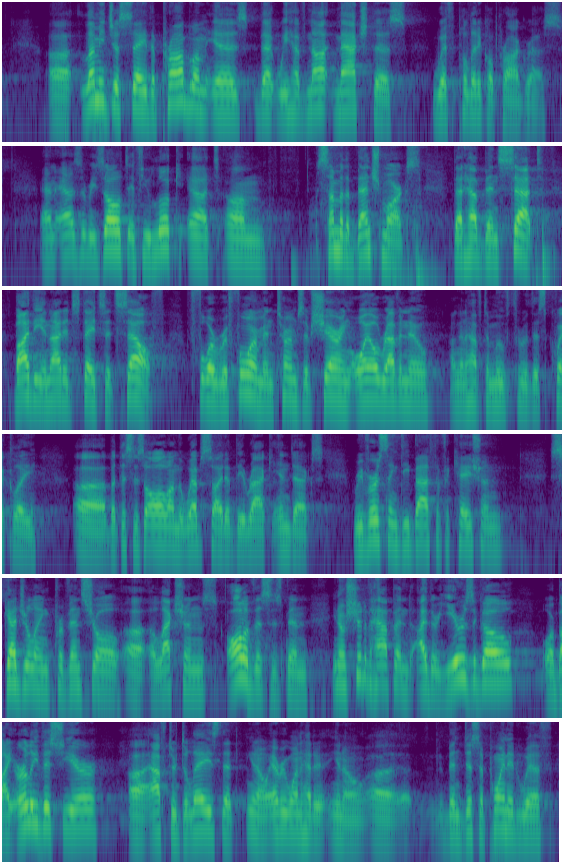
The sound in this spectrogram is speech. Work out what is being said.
Uh, let me just say the problem is that we have not matched this with political progress. And as a result, if you look at um, some of the benchmarks that have been set by the United States itself for reform in terms of sharing oil revenue. I'm going to have to move through this quickly, uh, but this is all on the website of the Iraq Index. Reversing de-Baathification, scheduling provincial uh, elections, all of this has been, you know, should have happened either years ago or by early this year uh, after delays that, you know, everyone had, uh, you know, uh, been disappointed with.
